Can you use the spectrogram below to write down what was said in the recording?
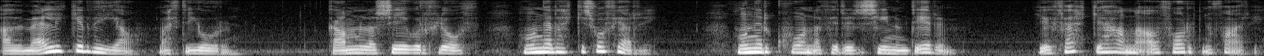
Að melgirði já, mælti Jórun. Gamla Sigur fljóð, hún er ekki svo fjari. Hún er kona fyrir sínum dyrum. Ég þekki hana að fornu fari.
